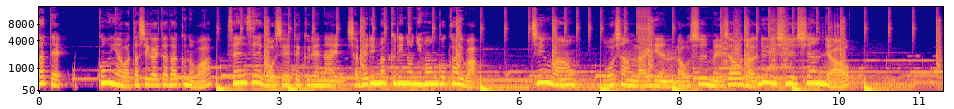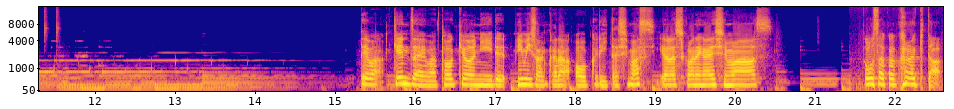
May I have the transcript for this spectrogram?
さて今夜私がいただくのは先生が教えてくれない喋りまくりの日本語会話。今晚我想来点老师没教的律师闲聊では現在は東京にいるミミさんからお送りいたします。よろしくお願いします。大阪から来た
